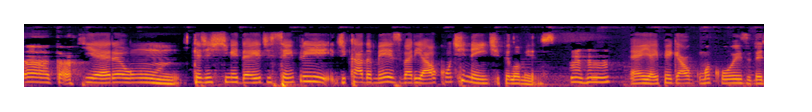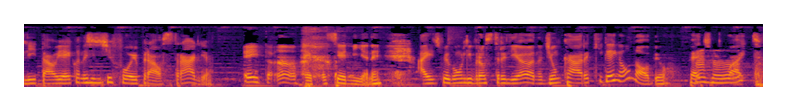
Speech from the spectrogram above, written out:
Ah, tá. Que era um. Que a gente tinha ideia de sempre, de cada mês, variar o continente, pelo menos. Uhum. É, e aí pegar alguma coisa dali e tal. E aí quando a gente foi pra Austrália. Eita, ah. É, Oceania, né? Aí a gente pegou um livro australiano de um cara que ganhou o Nobel, Patrick uhum. White.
